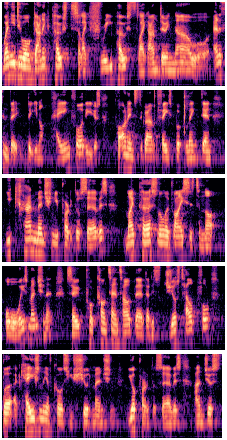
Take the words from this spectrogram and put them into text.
when you do organic posts, so like free posts like I'm doing now, or anything that, that you're not paying for, that you just put on Instagram, Facebook, LinkedIn, you can mention your product or service. My personal advice is to not always mention it. So put content out there that is just helpful, but occasionally, of course, you should mention your product or service and just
